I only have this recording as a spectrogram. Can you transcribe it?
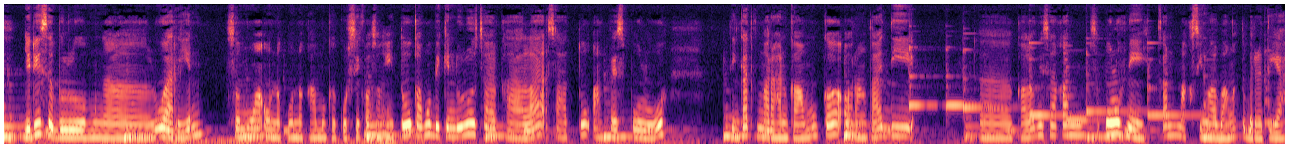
Jadi sebelum ngeluarin semua unek-unek kamu ke kursi kosong itu, kamu bikin dulu skala 1 sampai 10 tingkat kemarahan kamu ke orang tadi. E, kalau misalkan 10 nih, kan maksimal banget tuh berarti ya.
